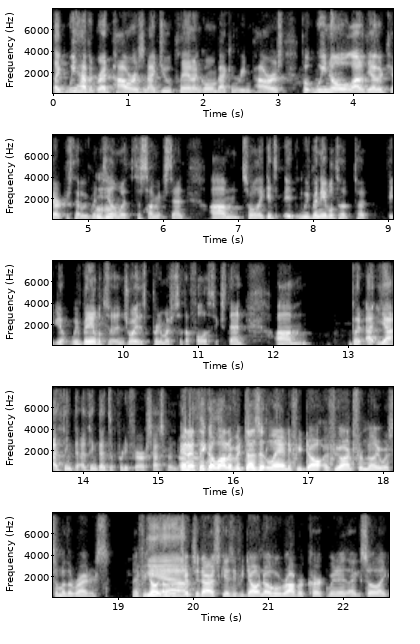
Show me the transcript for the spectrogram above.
like, we haven't read Powers, and I do plan on going back and reading Powers, but we know a lot of the other characters that we've been Mhm. dealing with to some extent. Um, so like it's it, we've been able to to you know we've been able to enjoy this pretty much to the fullest extent. Um, but uh, yeah, I think that I think that's a pretty fair assessment. and i think a lot of it doesn't land if you don't if you aren't familiar with some of the writers if you don't know Yeah. who chip zdarsky is if you don't know who robert kirkman is like so like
